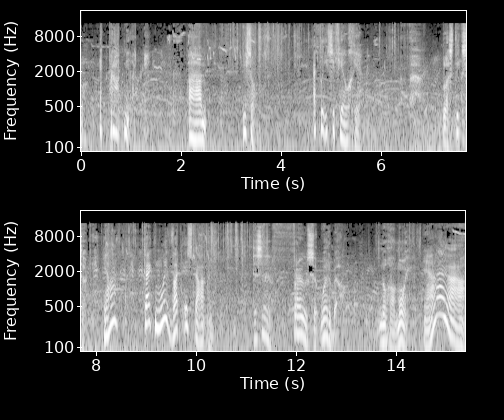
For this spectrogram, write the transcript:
toe. Ek praat nie uit nie. Ehm, um, hierso. Ek wil ietsie vir jou gee. Plastiek sakkie. Ja? Kyk mooi, wat is daarin? Dis 'n vrou se oorbel. Nogal mooi. Ja.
